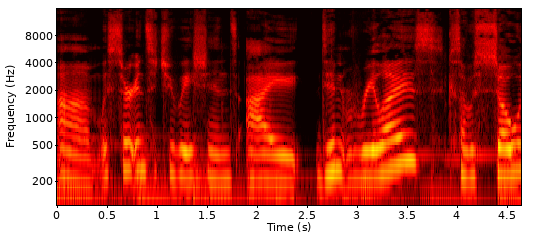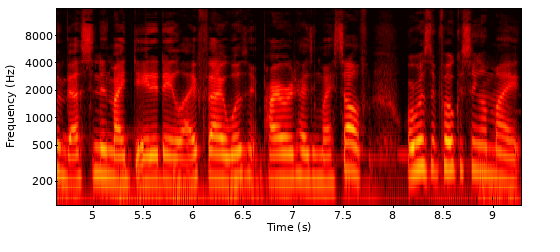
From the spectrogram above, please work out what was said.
um, with certain situations i didn't realize because i was so invested in my day-to-day life that i wasn't prioritizing myself or wasn't focusing on my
